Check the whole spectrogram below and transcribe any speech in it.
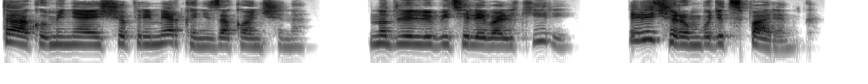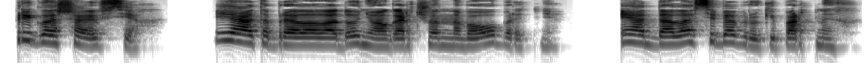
«Так, у меня еще примерка не закончена. Но для любителей валькирий вечером будет спарринг. Приглашаю всех». Я отобрала ладонь у огорченного оборотня и отдала себя в руки портных.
